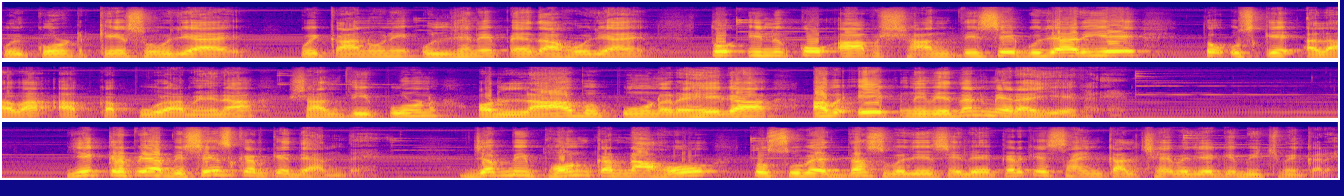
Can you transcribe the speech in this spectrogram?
कोई कोर्ट केस हो जाए कोई कानूनी उलझने पैदा हो जाए तो इनको आप शांति से गुजारिए। तो उसके अलावा आपका पूरा महीना शांतिपूर्ण और लाभपूर्ण रहेगा। अब एक निवेदन मेरा ये है। ये कृपया विशेष करके ध्यान दें। जब भी फ़ोन करना हो तो सुबह 10 बजे से लेकर के सायंकाल 6 बजे के बीच में करें।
